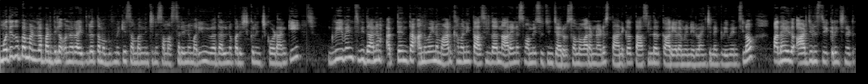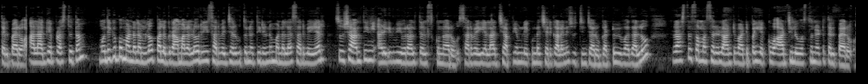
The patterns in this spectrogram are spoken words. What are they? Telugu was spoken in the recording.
ముదిగుప్ప మండల పరిధిలో ఉన్న రైతులు తమ భూమికి సంబంధించిన సమస్యలను మరియు వివాదాలను పరిష్కరించుకోవడానికి గ్రీవెన్స్ విధానం అత్యంత అనువైన మార్గమని తహసీల్దార్ నారాయణ స్వామి సూచించారు. సోమవారం నాడు స్థానిక తహసీల్దార్ కార్యాలయంలో నిర్వహించిన గ్రీవెన్స్లో పదహైదు ఆర్జీలు స్వీకరించినట్టు తెలిపారు. అలాగే ప్రస్తుతం ముదిగుప్ప మండలంలో పలు గ్రామాలలో రీసర్వే జరుగుతున్న తీరును మండల సర్వేయర్ సుశాంతిని అడిగి వివరాలు తెలుసుకున్నారు. సర్వే ఎలా జాప్యం లేకుండా జరగాలని సూచించారు. గట్టు వివాదాలు రాష్ట్ర సమస్యలు లాంటి వాటిపై ఎక్కువ ఆర్జీలు వస్తున్నట్టు తెలిపారు.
